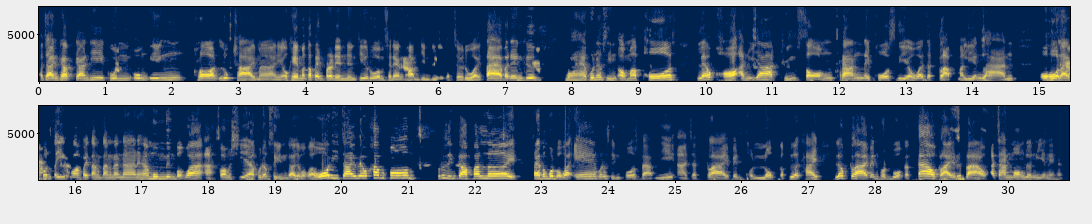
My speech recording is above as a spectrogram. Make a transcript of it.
อาจารย์ครับการที่คุณอุ้งอิงคลอดลูกชายมาเนี่ยโอเค มันก็เป็นประเด็นหนึ่งที่ร่วมแสดงความยินดีกับเธอด้วย แต่ประเด็นคือแหมคุณทักษิณออกมาโพสต์ แล้วขออนุญาตถึงสองครั้งในโพสต์เดียวว่าจะกลับมาเลี้ยงหลาน โอ้โห หลายคนตีความไปต่างๆ นานานะฮะมุมหนึงบอกว่าอะกองเชียร์คุณทักษิณก็อาจจะบอกว่าโอ้ดีใจเวลคัมโฮมคุณทักษิณกลับมาเลย แต่บางคนบอกว่าเอ๊ะคุณทักษิณโพสต์แบบนี้อาจจะกลายเป็นผลลบกับเพื่อไทย แล้วกลายเป็นผลบวกกับก้าวไกลหรือเปล่า อาจารย์มองเรื่องนี้ยังไงฮะ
